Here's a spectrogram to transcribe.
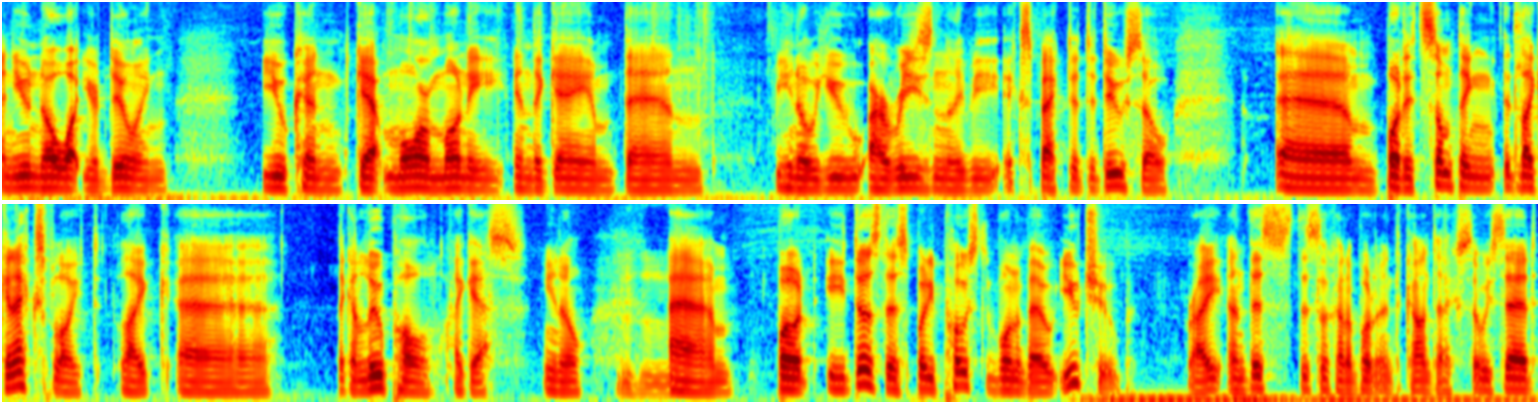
and you know what you're doing, you can get more money in the game than you know you are reasonably expected to do so. Um, but it's something it's like an exploit, like uh, like a loophole, I guess. You know. Mhm. Um, but he does this, but he posted one about YouTube, right? And this this will kind of put it into context. So he said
